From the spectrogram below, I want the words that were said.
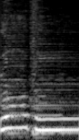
brother.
